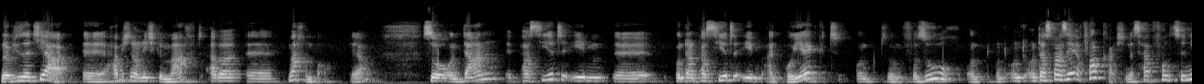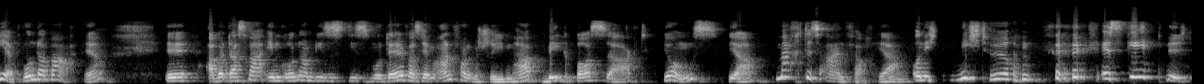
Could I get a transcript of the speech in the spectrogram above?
Und habe ich gesagt, ja, äh, habe ich noch nicht gemacht, aber äh, machen wir. Ja? So, und dann passierte eben, äh, und dann passierte eben ein Projekt und so ein Versuch und, und, und, und das war sehr erfolgreich und das hat funktioniert, wunderbar. Ja? Äh, aber das war im Grunde genommen dieses, dieses Modell, was ich am Anfang beschrieben habe. Big Boss sagt, Jungs, ja, macht es einfach, ja. Mhm. Und ich will nicht hören, es geht nicht.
